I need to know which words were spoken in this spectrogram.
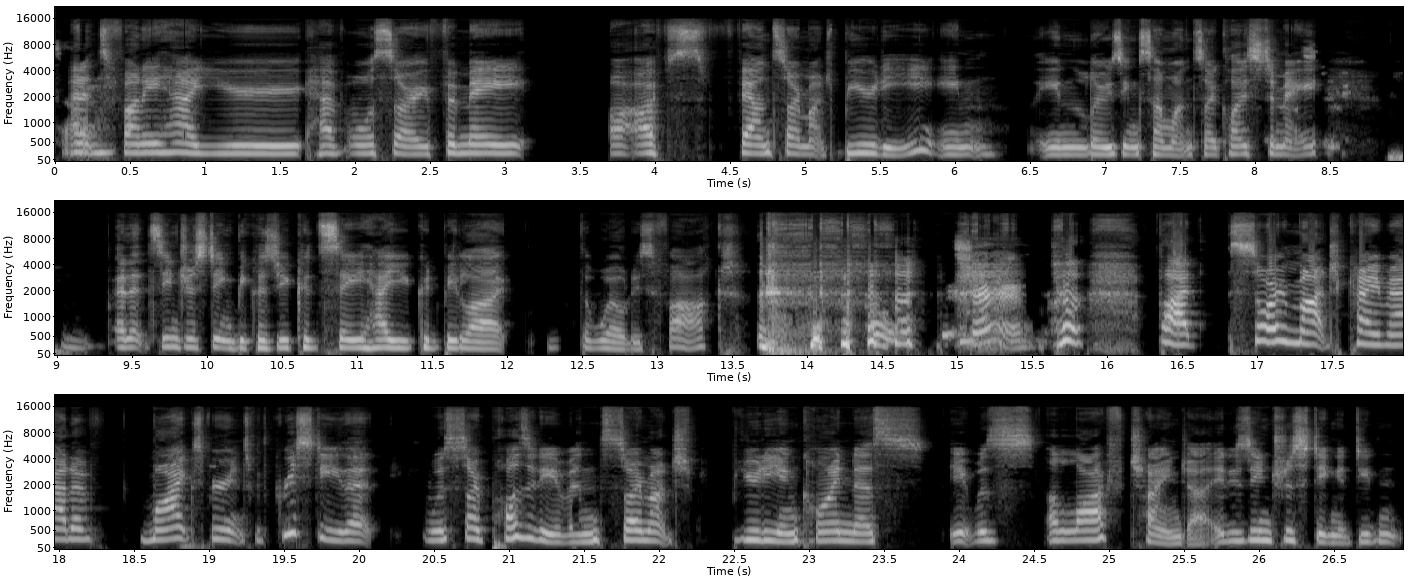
So. And it's funny how you have also, for me, I've found so much beauty in in losing someone so close to me. And it's interesting because you could see how you could be like, the world is fucked. oh, sure. but so much came out of my experience with Christy that was so positive and so much beauty and kindness. It was a life changer. It is interesting. It didn't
